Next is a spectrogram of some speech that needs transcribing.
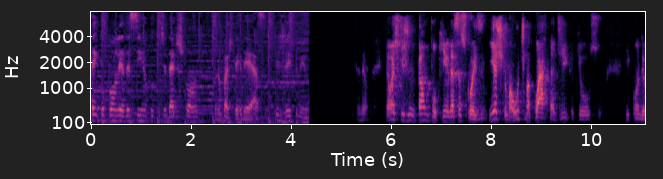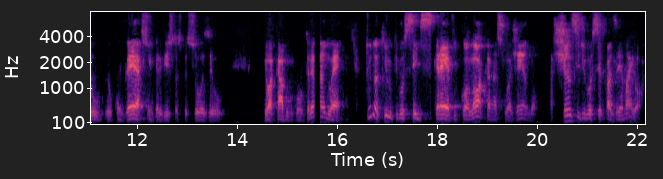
Tem cupom LEDA5 que te dá desconto. Você não pode perder essa, de jeito nenhum. Entendeu? Então, acho que juntar um pouquinho dessas coisas. E acho que uma última quarta dica que eu ouço, e quando eu, eu converso, entrevisto as pessoas, eu, eu acabo encontrando, é tudo aquilo que você escreve, coloca na sua agenda, a chance de você fazer é maior.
